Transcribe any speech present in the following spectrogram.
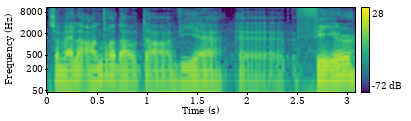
som alle andre, der, der via øh, fear,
